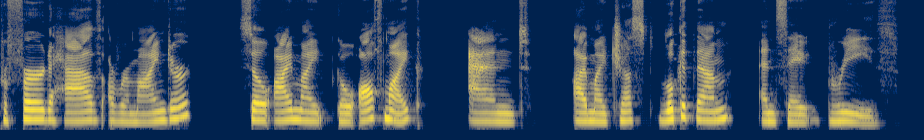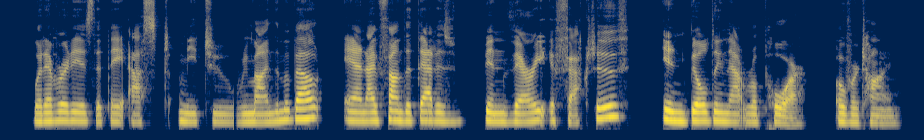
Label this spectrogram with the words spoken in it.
prefer to have a reminder. So I might go off mic and I might just look at them and say, breathe, whatever it is that they asked me to remind them about. And I've found that that has been very effective in building that rapport over time.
